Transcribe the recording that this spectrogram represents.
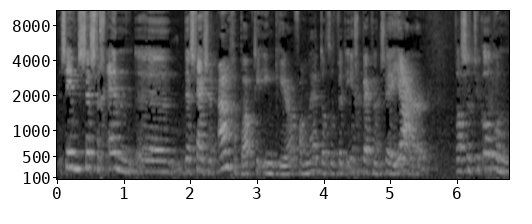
67N eh destijds werd aangepakt, die inkeer, van, hè, dat het werd ingeperkt naar twee jaar, was natuurlijk ook een,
